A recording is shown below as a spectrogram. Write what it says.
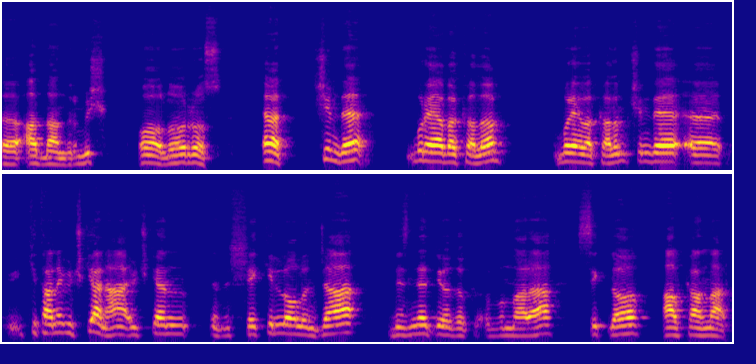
e, adlandırmış oluruz. Evet şimdi buraya bakalım. Buraya bakalım. Şimdi e, iki tane üçgen ha üçgen şekilli olunca biz ne diyorduk bunlara? Siklo alkanlar.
